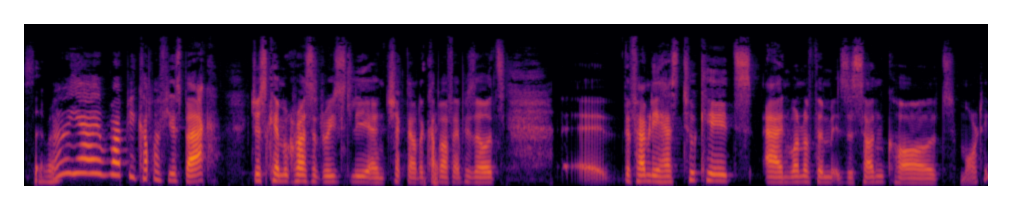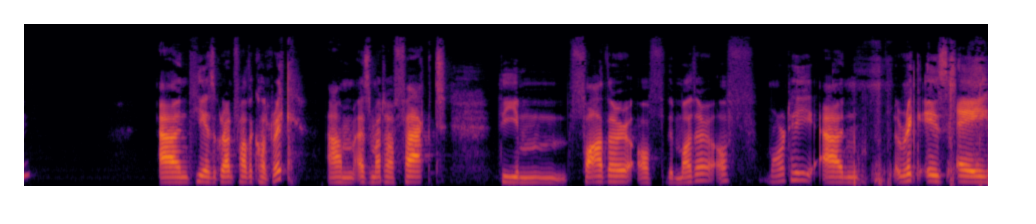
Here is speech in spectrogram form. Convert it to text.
Is that right? Oh yeah, it might be a couple of years back. Just came across it recently and checked out a couple of episodes. Uh, the family has two kids, and one of them is a son called Morty, and he has a grandfather called Rick. Um, as a matter of fact, the father of the mother of Morty, and Rick is a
